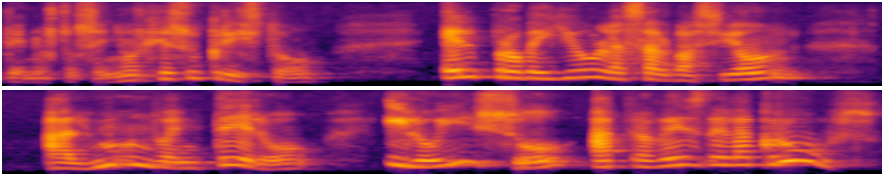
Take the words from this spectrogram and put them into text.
de nuestro Señor Jesucristo, Él proveyó la salvación al mundo entero y lo hizo a través de la cruz,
